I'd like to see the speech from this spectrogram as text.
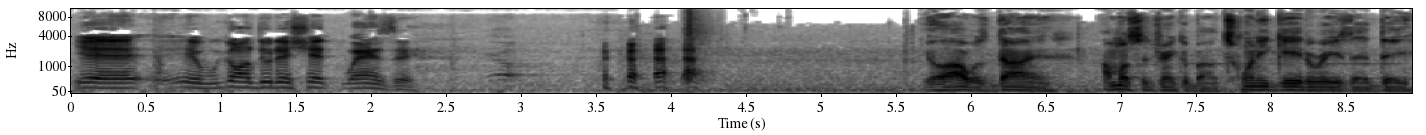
Yeah, yeah, we're gonna do this shit Wednesday. Yo, I was dying. I must have drank about 20 Gatorades that day.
